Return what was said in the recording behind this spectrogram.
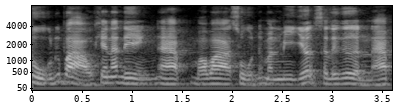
ถูกหรือเปล่าแค่นั้นเองนะครับเพราะว่าสูตรมันมีเยอะซะเหลือเกินนะครับ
